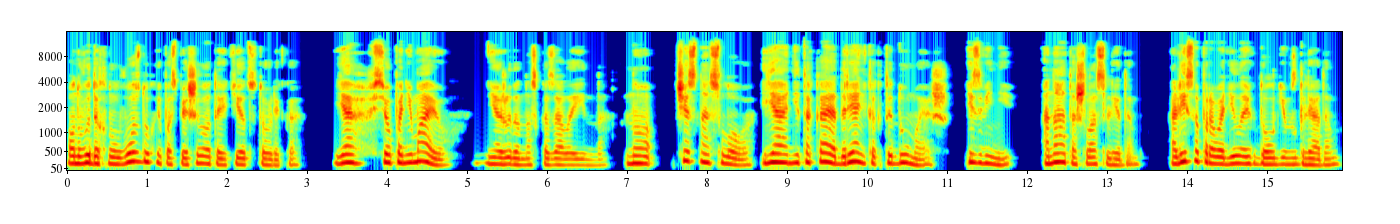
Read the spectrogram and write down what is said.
Он выдохнул воздух и поспешил отойти от столика. «Я все понимаю», — неожиданно сказала Инна. «Но, честное слово, я не такая дрянь, как ты думаешь. Извини». Она отошла следом. Алиса проводила их долгим взглядом.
